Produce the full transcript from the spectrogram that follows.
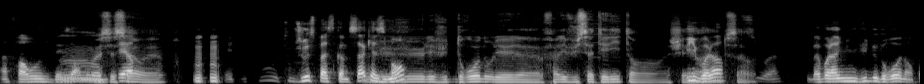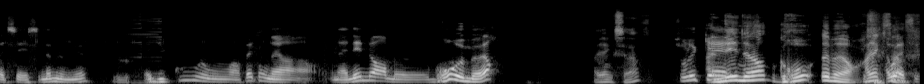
infrarouge des armes Mmh, ouais, c'est ça, ouais. Et du tout le jeu se passe comme ça, quasiment. Les vues, les vues de drone ou les, euh, enfin, les vues satellites en, chez Aram, voilà. tout ça. aussi, ouais. Bah voilà, une vue de drone en fait, c'est c'est même le mieux. Mm. Et du coup, on- en fait, on a, on a un énorme euh, gros Hummer Rien que ça. sur Un énorme gros Hummer, rien que Ah ça. ouais,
